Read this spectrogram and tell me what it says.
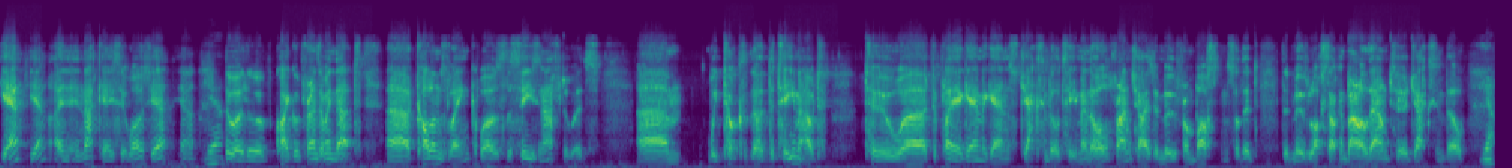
Yeah, yeah. In, in that case, it was. Yeah, yeah. Yeah. They were they were quite good friends. I mean, that uh, Collins link was the season afterwards. Um, we took the, the team out to uh, to play a game against Jacksonville team, and the whole franchise had moved from Boston, so they'd they'd moved lock, stock, and barrel down to Jacksonville. Yeah.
